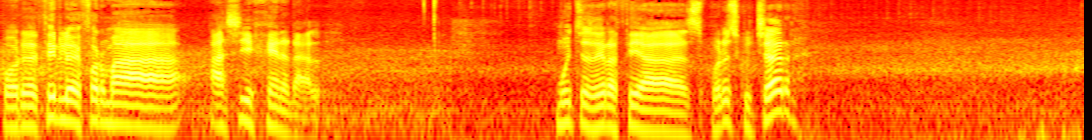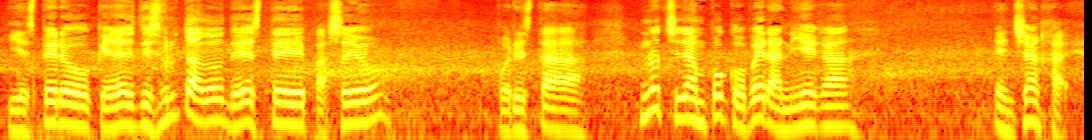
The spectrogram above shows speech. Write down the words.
por decirlo de forma así general. Muchas gracias por escuchar y espero que hayáis disfrutado de este paseo por esta noche ya un poco veraniega en Shanghai.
